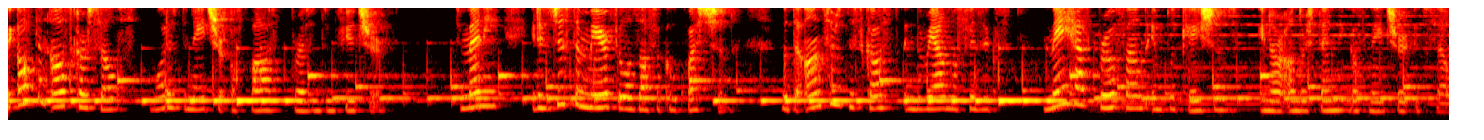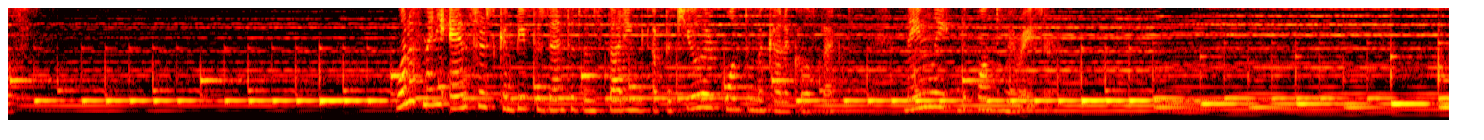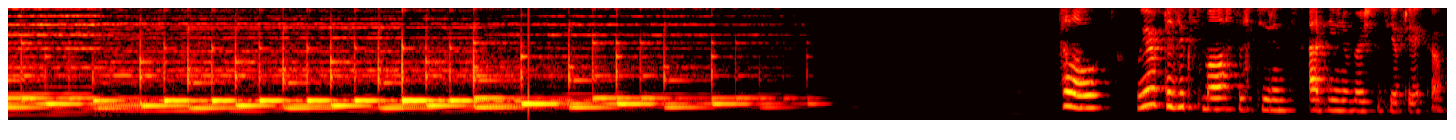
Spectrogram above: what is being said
We often ask ourselves what is the nature of past, present, and future. To many, it is just a mere philosophical question, but the answers discussed in the realm of physics may have profound implications in our understanding of nature itself. One of many answers can be presented when studying a peculiar quantum mechanical effect, namely the quantum eraser. Hello, we are physics master students at the University of Rijeka.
